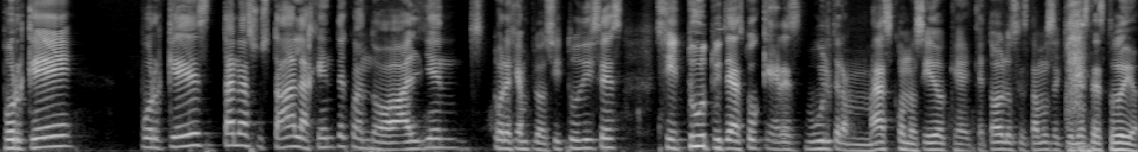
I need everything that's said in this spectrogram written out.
¿por qué, ¿por qué es tan asustada la gente cuando alguien, por ejemplo, si tú dices, si tú tuiteas, tú que eres ultra más conocido que, que todos los que estamos aquí en este estudio,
